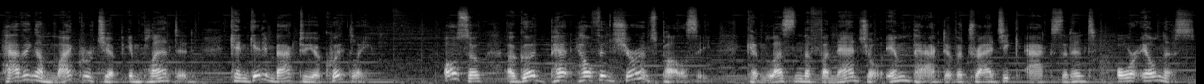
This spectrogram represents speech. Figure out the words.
having a microchip implanted can get him back to you quickly. Also, a good pet health insurance policy can lessen the financial impact of a tragic accident or illness.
